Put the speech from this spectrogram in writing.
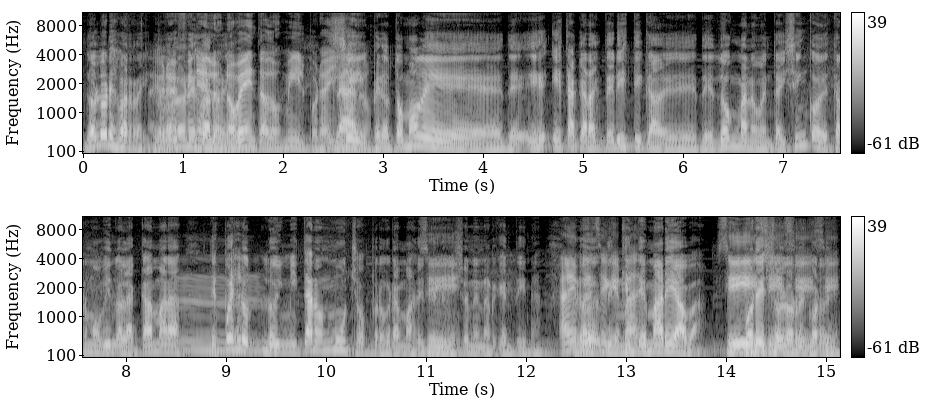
Dolores Barreiro. Pero Dolores de los 90, 2000, por ahí. Sí, pero tomó de, e, esta característica de, Dogma 95 de estar moviendo la cámara. Después lo, imitaron muchos programas de televisión en Argentina. A mí me parece que, te mareaba. Sí, por eso lo recordé.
